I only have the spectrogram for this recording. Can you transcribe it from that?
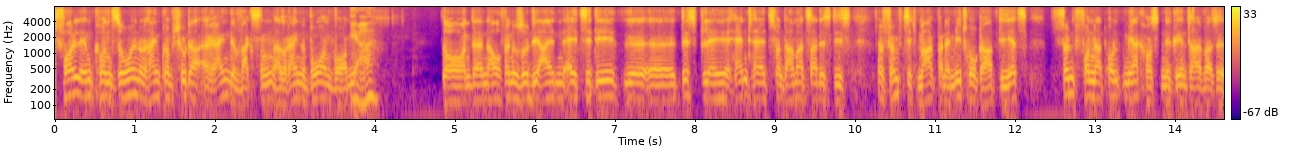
voll im Konsolen- und Heimcomputer reingewachsen, also reingeboren worden. Ja. So, und dann auch wenn du so die alten LCD-Display-Handhelds von damals hattest, die es für 50 Mark bei der Metro gab, die jetzt 500 und mehr kosten, die gehen teilweise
